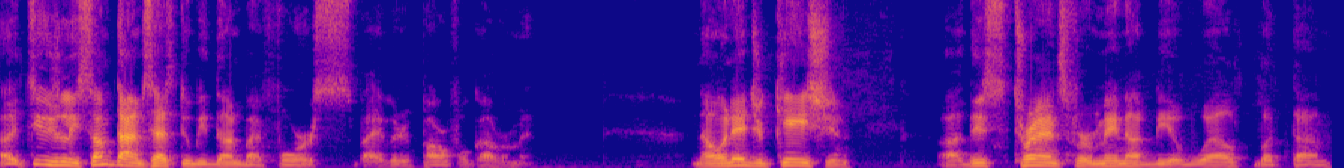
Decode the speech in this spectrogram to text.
Uh, it usually sometimes has to be done by force by a very powerful government. Now, in education, uh, this transfer may not be of wealth, but um,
